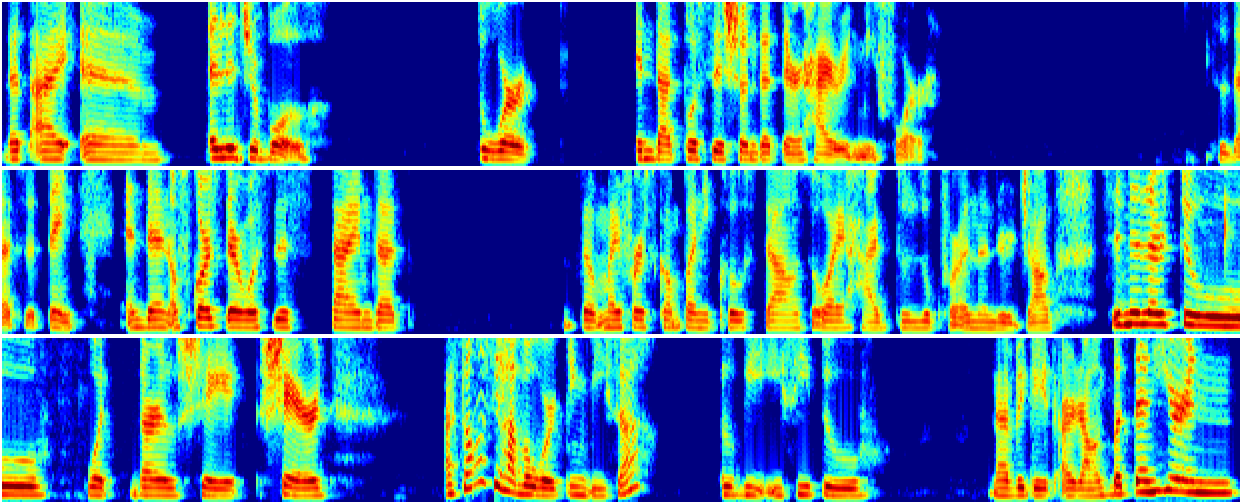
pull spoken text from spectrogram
that I am eligible to work in that position that they're hiring me for. So that's the thing. And then of course there was this time that the my first company closed down, so I had to look for another job. Similar to what Daryl sha- shared, as long as you have a working visa, it'll be easy to navigate around. But then here in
